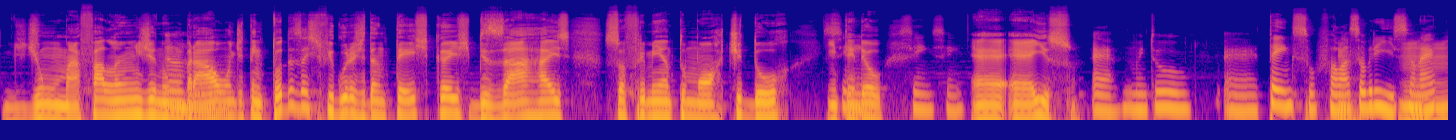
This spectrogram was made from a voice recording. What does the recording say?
de uma falange no Aham. umbral onde tem todas as figuras dantescas, bizarras, sofrimento, morte, dor, Sim, entendeu? Sim, sim. É, é isso. É, muito é, tenso falar sobre isso, né? Uhum.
